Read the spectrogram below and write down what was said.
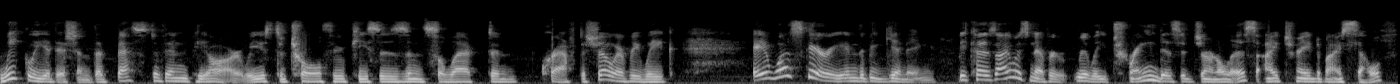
Weekly Edition, the best of NPR. We used to troll through pieces and select and craft a show every week. It was scary in the beginning because I was never really trained as a journalist. I trained myself,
